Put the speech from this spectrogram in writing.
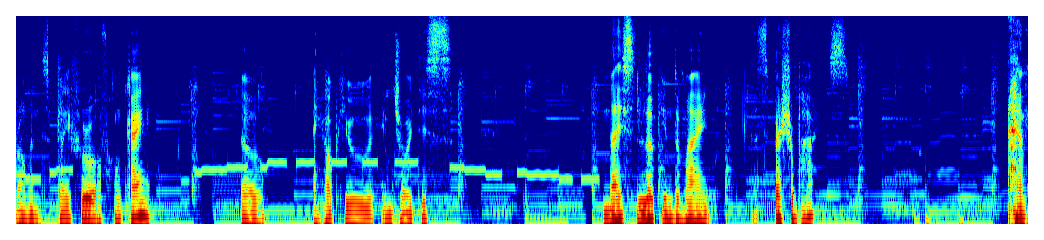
Roman's playthrough of Honkai. So I hope you enjoy this nice look into my special parts. Ahem.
